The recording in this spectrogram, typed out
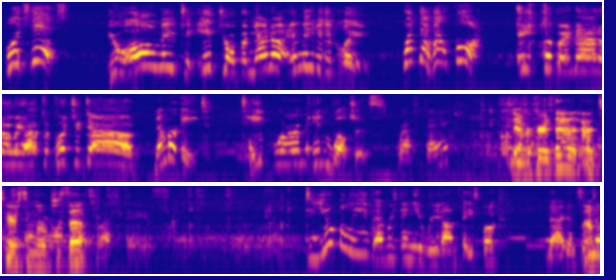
What's this? You all need to eat your banana immediately. What the hell for? Eat the banana. We have to put you down. Number eight, tapeworm in Welch's. Rough day? Never heard that. I'd tear some Welch's up. Rough days. Do you believe everything you read on Facebook? Back in September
